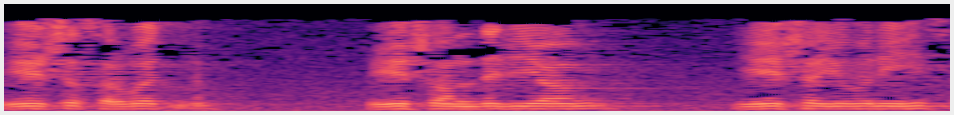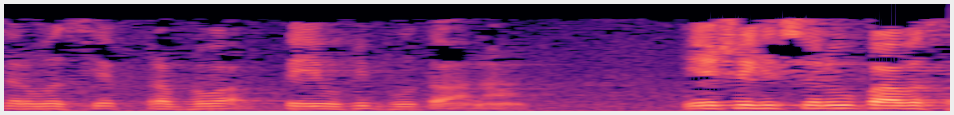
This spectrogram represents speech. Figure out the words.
യേശ സർവജ്ഞ യേശ അന്തര്യാമി യേശ യോനി സർവസ്യ പ്രഭവ തേയോഹി ഭൂതാന. യേശ ഹി സ്വരൂപാവസ്ഥ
